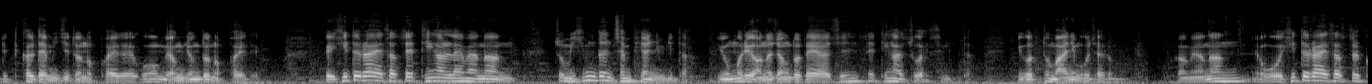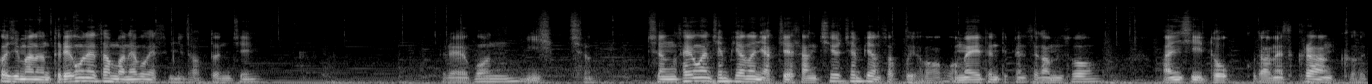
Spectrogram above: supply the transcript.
크리티컬 데미지도 높아야 되고 명중도 높아야 되고. 그 히드라에서 세팅하려면은 좀 힘든 챔피언입니다. 유물이 어느 정도 돼야지 세팅할 수가 있습니다. 이것도 많이 모자릅니다. 그러면은 요거 히드라에서 쓸 거지만은 드래곤에서 한번 해보겠습니다. 어떤지 드래곤 20층 층 사용한 챔피언은 약재상 치유 챔피언 썼고요. 오메이든 디펜스 감소 반시 독, 그 다음에 스크랑크,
